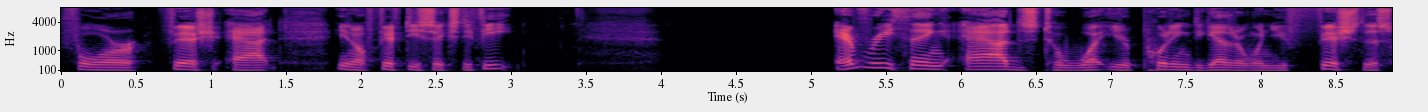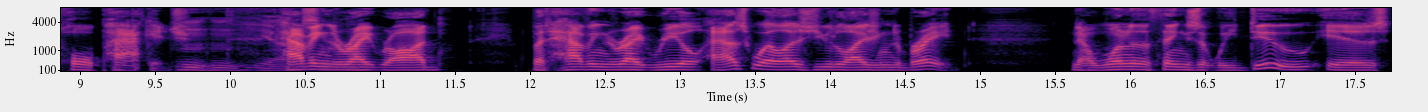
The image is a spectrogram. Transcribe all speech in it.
for fish at you know 50 60 feet everything adds to what you're putting together when you fish this whole package. hmm Yeah. having the right rod, but having the right reel as well as utilizing the braid. Now, one of the things that we do is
